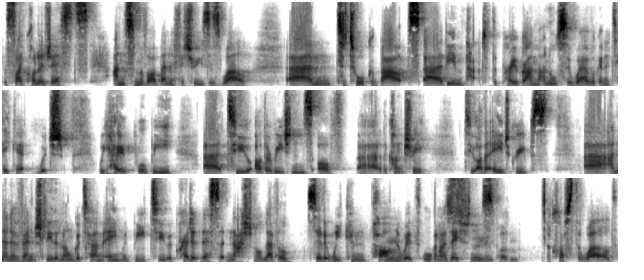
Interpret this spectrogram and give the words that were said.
the psychologists, and some of our beneficiaries as well, um, to talk about uh, the impact of the program and also where we're going to take it, which we hope will be uh, to other regions of uh, the country to other age groups. Uh, and then eventually, the longer term aim would be to accredit this at national level so that we can partner mm, with organizations across the world.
